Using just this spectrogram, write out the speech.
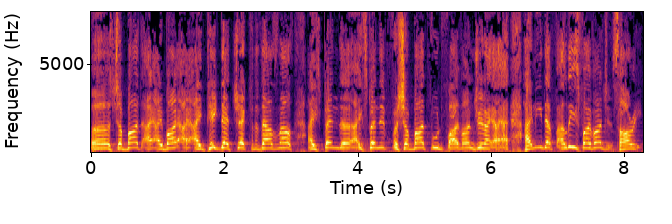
uh, Shabbat. I, I buy. I, I, take that check for the thousand dollars. I spend. Uh, I spend it for Shabbat food five hundred. I, I I need that at least five hundred. Sorry,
